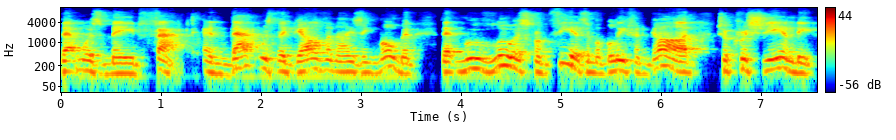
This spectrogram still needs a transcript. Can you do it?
that was made fact. And that was the galvanizing moment that moved Lewis from theism, a belief in God, to Christianity,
